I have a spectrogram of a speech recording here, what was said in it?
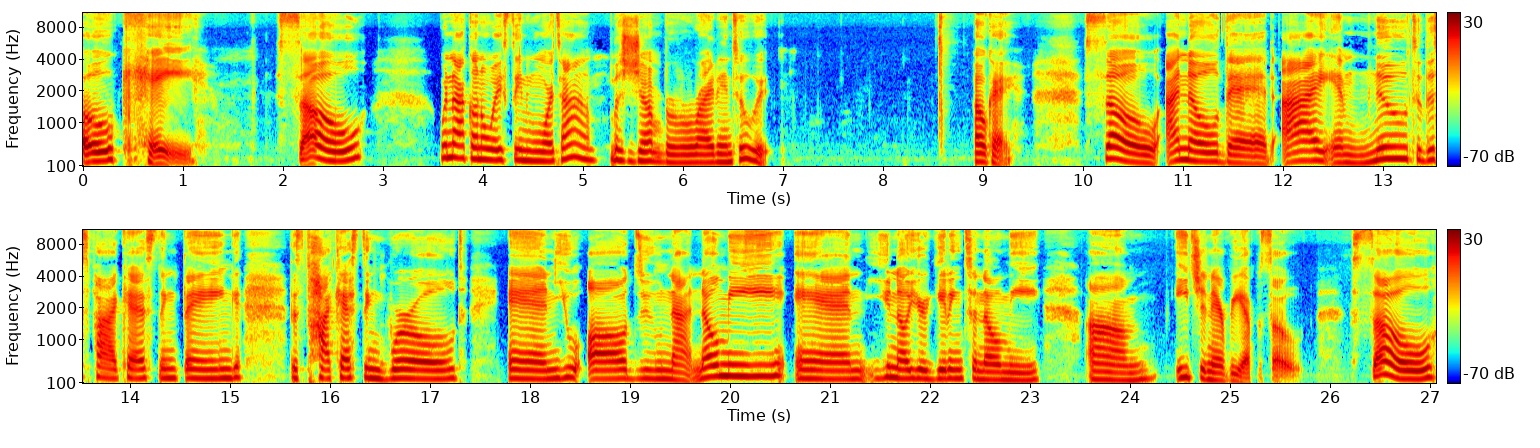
Okay. So we're not going to waste any more time. Let's jump right into it. Okay. So I know that I am new to this podcasting thing, this podcasting world, and you all do not know me and you know you're getting to know me um each and every episode so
